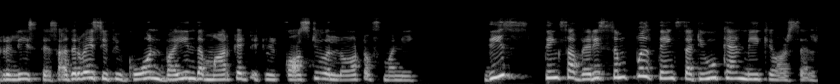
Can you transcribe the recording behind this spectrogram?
release this. Otherwise, if you go and buy in the market, it will cost you a lot of money. These things are very simple things that you can make yourself.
